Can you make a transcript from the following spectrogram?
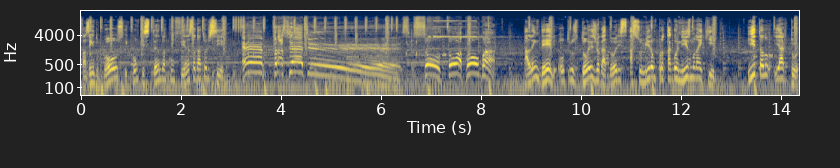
fazendo gols e conquistando a confiança da torcida. É Prachedes! Soltou a bomba! Além dele, outros dois jogadores assumiram protagonismo na equipe: Ítalo e Arthur.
